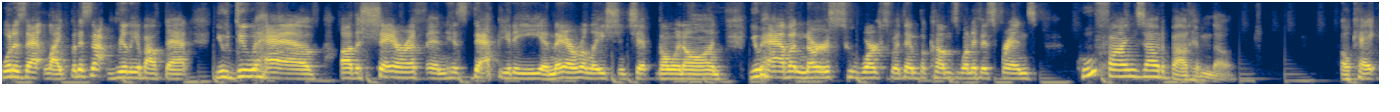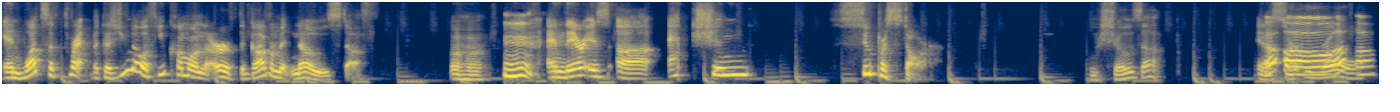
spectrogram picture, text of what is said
What is that like? But it's not really about that. You do have uh, the sheriff and his deputy and their relationship going on. You have a nurse who works with him, becomes one of his friends. Who finds out about him though? Okay, and what's a threat? Because you know, if you come on the earth, the government knows stuff. Uh huh. Mhm. And there is a action superstar who shows up in a certain role, uh-oh.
